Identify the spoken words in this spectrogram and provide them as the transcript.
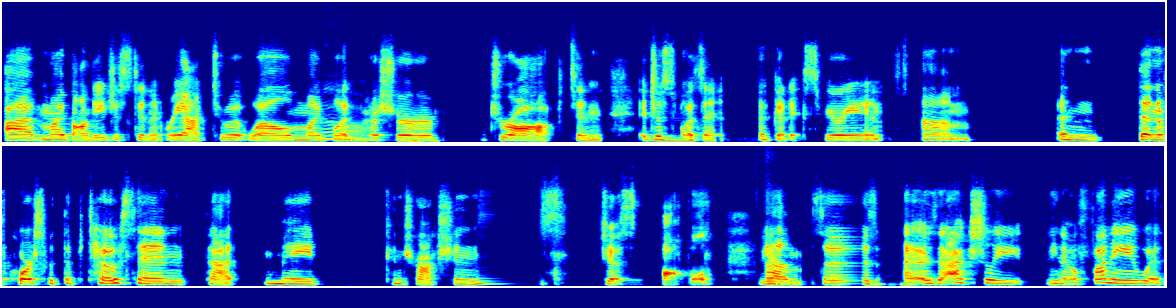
uh, my body just didn't react to it well. My blood Oh. pressure dropped, and it just Mhm. wasn't a good experience. Um, and then, of course, with the Pitocin, that made contractions just awful. Yeah. Um, so it was, it was actually, you know, funny with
